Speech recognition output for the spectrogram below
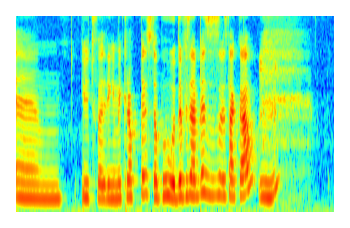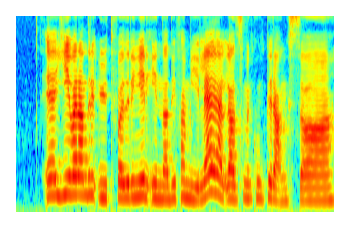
Eh, utfordringer med kroppen, stå på hodet, f.eks., sånn som vi snakka om. Mhm. Eh, gi hverandre utfordringer innad i familie. Jeg La det som en konkurranse og,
